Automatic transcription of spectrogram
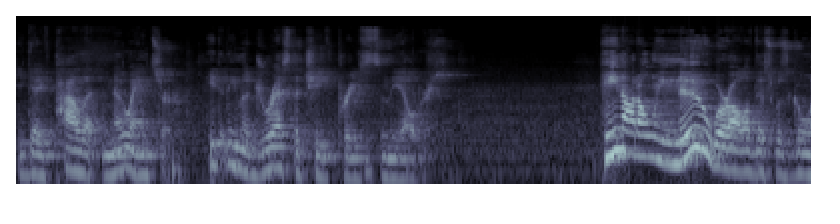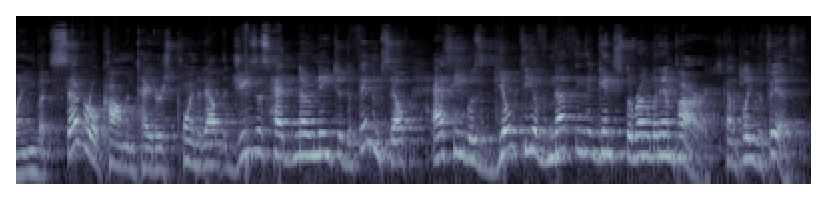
he gave Pilate no answer. He didn't even address the chief priests and the elders. He not only knew where all of this was going, but several commentators pointed out that Jesus had no need to defend himself as he was guilty of nothing against the Roman Empire. He's kind of pleading the fifth.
